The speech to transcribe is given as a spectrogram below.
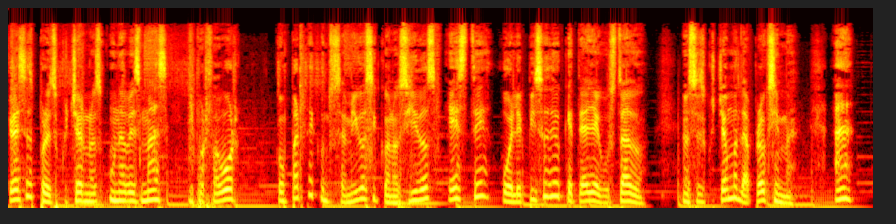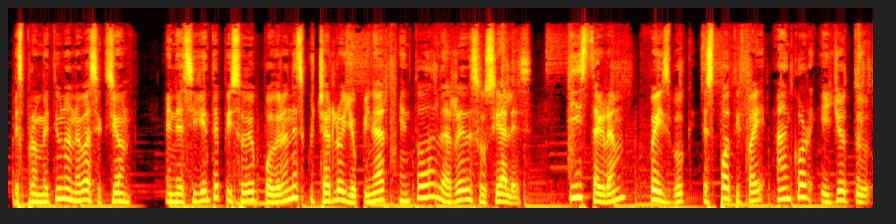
Gracias por escucharnos una vez más y por favor, comparte con tus amigos y conocidos este o el episodio que te haya gustado. Nos escuchamos la próxima. Ah, les prometí una nueva sección. En el siguiente episodio podrán escucharlo y opinar en todas las redes sociales. Instagram, Facebook, Spotify, Anchor y YouTube.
